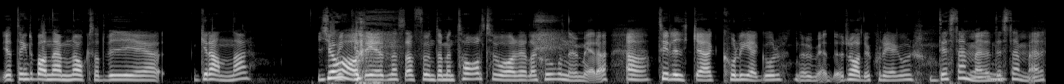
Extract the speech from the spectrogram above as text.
jag tänkte bara nämna också att vi är grannar. Ja! Vilket är nästan fundamentalt för vår relation numera. ja. Tillika kollegor, nu med radiokollegor. Det stämmer, Mm. det stämmer.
